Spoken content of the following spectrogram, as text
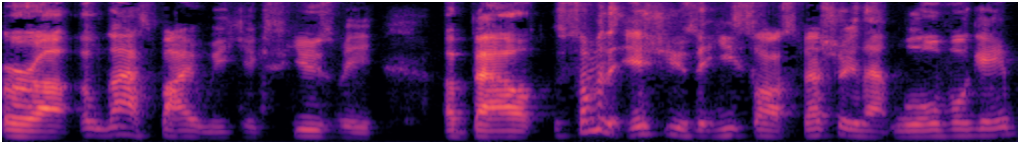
or uh, last bye week, excuse me, about some of the issues that he saw, especially in that Louisville game.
